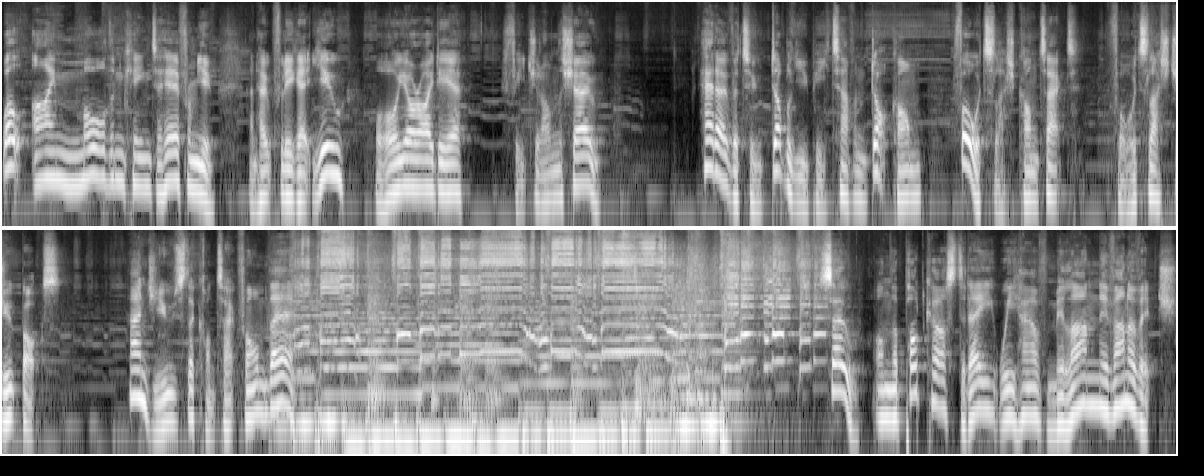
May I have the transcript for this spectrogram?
well, I'm more than keen to hear from you and hopefully get you or your idea featured on the show head over to wptavern.com forward slash contact forward slash jukebox and use the contact form there. So, on the podcast today, we have Milan Ivanovic.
